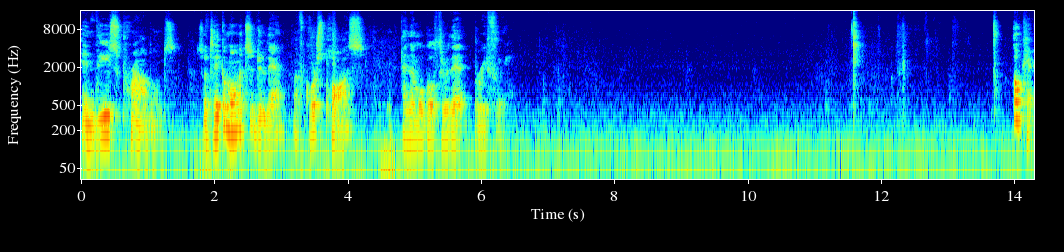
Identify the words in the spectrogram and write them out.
in these problems. So take a moment to do that. Of course, pause, and then we'll go through that briefly. Okay,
